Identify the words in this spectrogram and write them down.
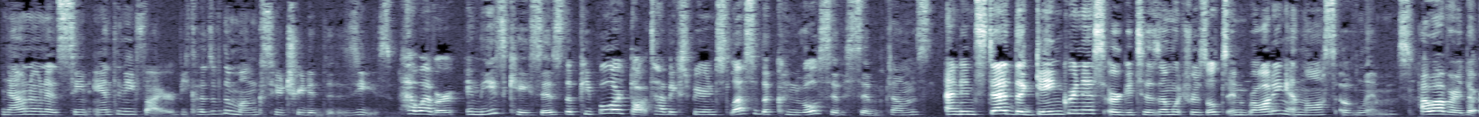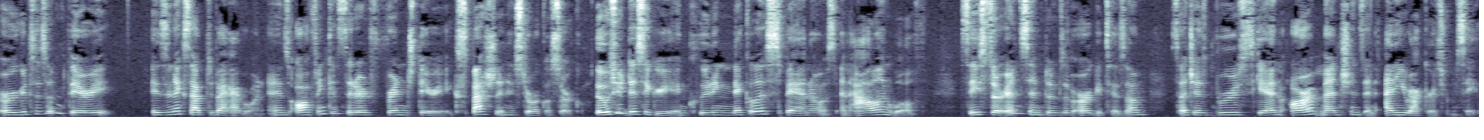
now known as St. Anthony Fire, because of the monks who treated the disease. However, in these cases, the people are thought to have experienced less of the convulsive symptoms and instead the gangrenous ergotism, which results in rotting and loss of limbs. However, the ergotism theory isn't accepted by everyone and is often considered fringe theory, especially in historical circles. Those who disagree, including Nicholas Spanos and Alan Woolf, say certain symptoms of ergotism, such as bruised skin, aren't mentioned in any records from Salem.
